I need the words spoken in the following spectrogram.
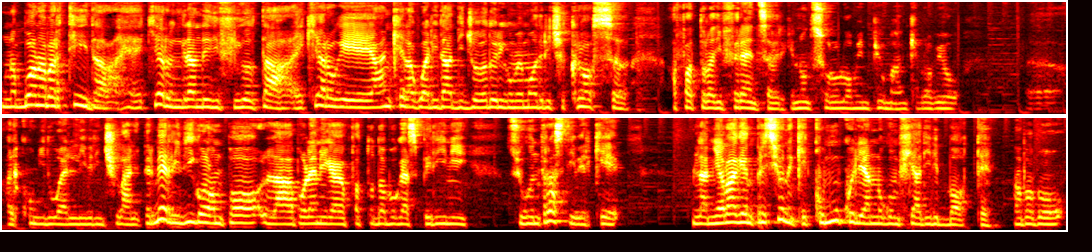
una buona partita, è chiaro in grande difficoltà, è chiaro che anche la qualità di giocatori come Modric e Cross ha fatto la differenza perché non solo l'uomo in più ma anche proprio eh, alcuni duelli principali. Per me è ridicola un po' la polemica che ha fatto dopo Gasperini sui contrasti perché la mia vaga impressione è che comunque li hanno gonfiati di botte, ma proprio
